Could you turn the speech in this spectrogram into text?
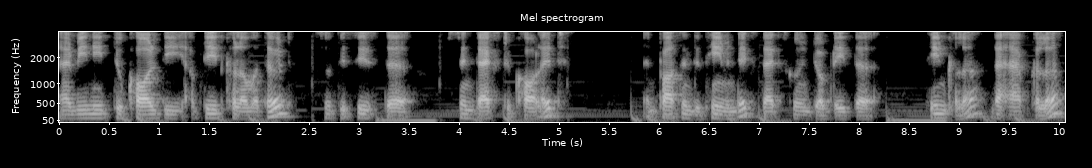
And we need to call the update color method. So this is the syntax to call it. And pass in the theme index. That's going to update the theme color the app color.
